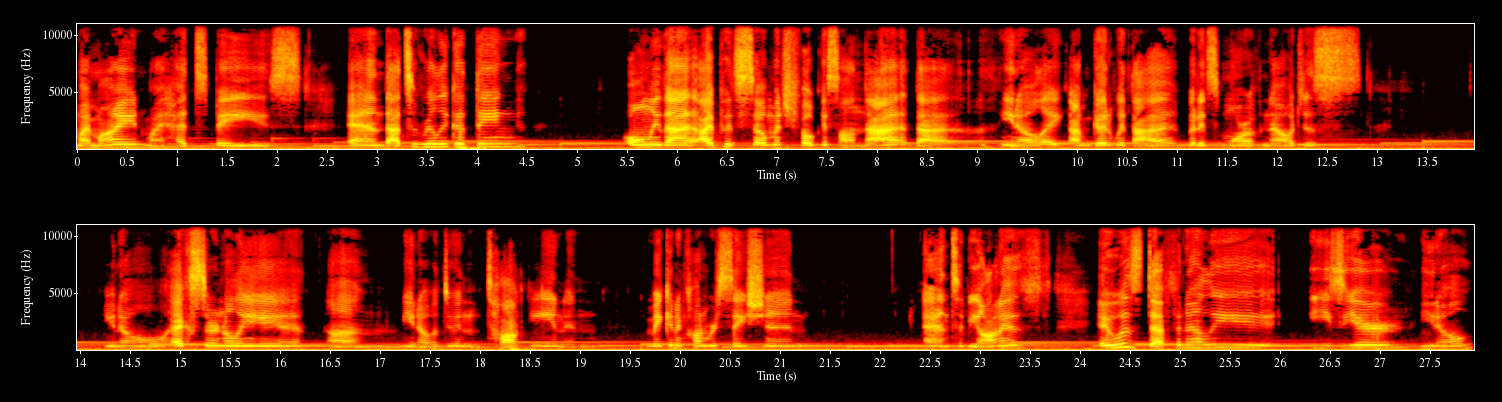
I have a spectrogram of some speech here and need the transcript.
my mind, my headspace, and that's a really good thing. Only that I put so much focus on that that, you know, like I'm good with that, but it's more of now just, you know, externally, um, you know, doing talking and making a conversation. And to be honest, it was definitely easier, you know,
